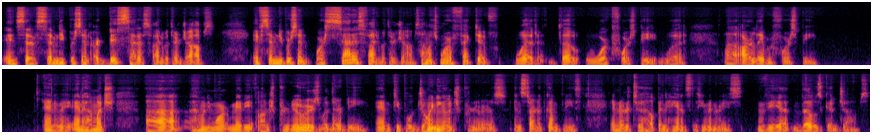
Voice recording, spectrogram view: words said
instead of 70% are dissatisfied with their jobs, if 70% were satisfied with their jobs, how much more effective would the workforce be? Would uh, our labor force be? Anyway, and how much, uh, how many more maybe entrepreneurs would there be and people joining entrepreneurs and startup companies in order to help enhance the human race via those good jobs?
